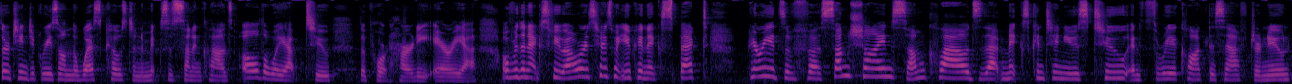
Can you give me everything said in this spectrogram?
13 degrees on the west coast and a mix of sun and clouds all the way up to the Port Hardy area. Over the next few hours, here's what you can expect. Periods of uh, sunshine, some clouds. That mix continues 2 and 3 o'clock this afternoon.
